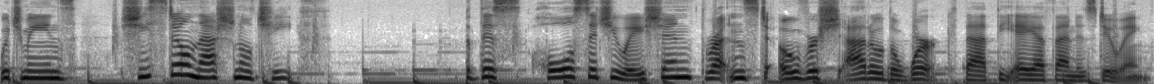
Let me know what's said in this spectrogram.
which means she's still national chief. But this whole situation threatens to overshadow the work that the AFN is doing.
